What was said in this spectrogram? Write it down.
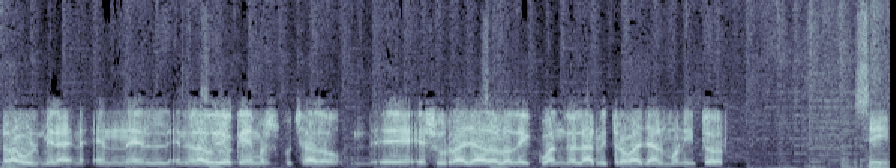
Raúl, mira, en, en el, en el audio que hemos escuchado eh, he subrayado lo de cuando el árbitro vaya al monitor. Sí,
